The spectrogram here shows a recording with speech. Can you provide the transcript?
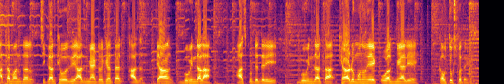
आतापर्यंत तर चिखलात खेळत होती आज मॅटवर खेळतात. आज त्या गोविंदाला आज कुठेतरी गोविंदाचा खेळाडू म्हणून एक ओळख मिळाली आहे. कौतुकस्पद आहे.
